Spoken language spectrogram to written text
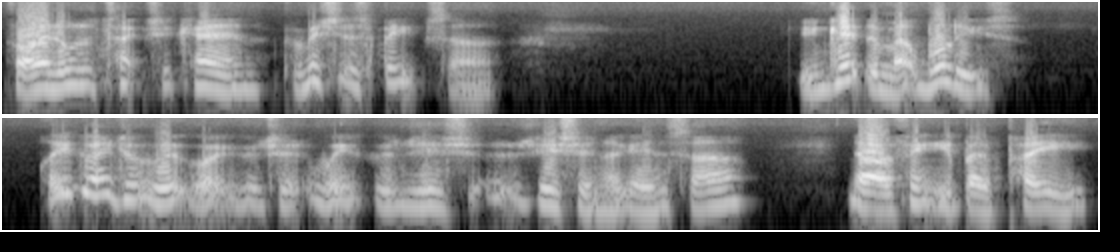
Find all the tacks you can. Permission to speak, sir. You can get them at Woolies. Are you going to requisition again, sir? No, I think you'd better pay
